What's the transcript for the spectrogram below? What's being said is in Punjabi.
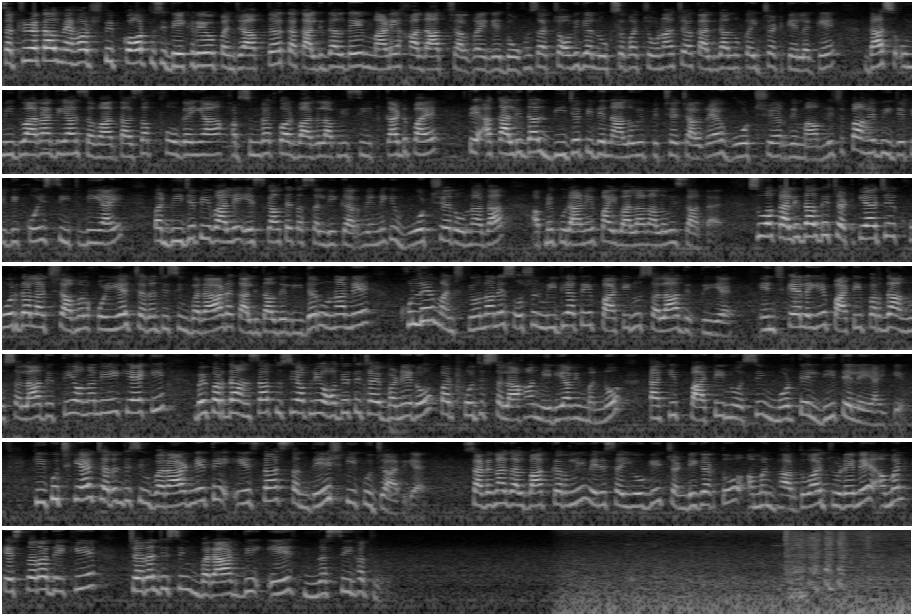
ਸਤਿ ਸ਼੍ਰੀ ਅਕਾਲ, ਮੈਂ ਹਰਸ਼ਦੀਪ ਕੌਰ। ਤੁਸੀਂ ਦੇਖ ਰਹੇ ਹੋ ਪੰਜਾਬ ਤੱਕ। ਅਕਾਲੀ ਦਲ ਦੇ ਮਾੜੇ ਹਾਲਾਤ ਚੱਲ ਰਹੇ ਨੇ। 2024 ਦੀਆਂ ਲੋਕ ਸਭਾ ਚੋਣਾਂ 'ਚ ਅਕਾਲੀ ਦਲ ਨੂੰ ਕਈ ਝਟਕੇ ਲੱਗੇ। 10 ਉਮੀਦਵਾਰਾਂ ਦੀਆਂ ਜ਼ਮਾਨਤਾਂ ਜ਼ਬਤ ਹੋ ਗਈਆਂ। ਹਰਸਿਮਰਤ ਕੌਰ ਬਾਦਲ ਆਪਣੀ ਸੀਟ ਕੱਢ ਪਾਏ ਤੇ ਅਕਾਲੀ ਦਲ ਬੀਜੇਪੀ ਦੇ ਨਾਲੋਂ ਵੀ ਪਿੱਛੇ ਚੱਲ ਰਿਹਾ। ਵੋਟ ਸ਼ੇਅਰ ਦੇ ਮਾਮਲੇ 'ਚ ਭਾਵੇਂ ਬੀਜੇਪੀ ਦੀ ਕੋਈ ਸੀਟ ਨਹੀਂ ਆਈ, ਪਰ ਬੀਜੇਪੀ ਵਾਲੇ ਇਸ ਗੱਲ ਤੇ ਤਸੱਲੀ ਕਰ ਰਹੇ ਨੇ ਕਿ ਵੋਟ ਸ਼ੇਅਰ ਉਹਨਾਂ ਦਾ ਆਪਣੇ ਪੁਰਾਣੇ ਭਾਈਵਾਲਾਂ ਨਾਲੋਂ ਵੀ ਜ਼ਿਆਦਾ ਹੈ। ਸੋ ਅਕਾਲੀ ਦਲ ਦੇ ਝਟਕਿਆਂ 'ਚ ਇੱਕ ਹੋਰ ਗੱਲ ਅੱਜ ਸ਼ਾਮਲ ਹੋਈ ਹੈ। ਚਰਨਜੀਤ ਸਿੰਘ ਬਰਾੜ, ਅਕਾਲੀ ਦਲ ਦੇ ਲੀਡਰ, ਉਹਨਾਂ ਨੇ ਖੁੱਲੇ ਮੰਚ ਤੇ ਉਹਨਾਂ ਨੇ ਸੋਸ਼ਲ ਮੀਡੀਆ ਤੇ ਪਾਰਟੀ ਨੂੰ ਸਲਾਹ ਦਿੱਤੀ ਹੈ। ਇੰਜ ਕਹਿ ਲਈਏ, ਪਾਰਟੀ ਪ੍ਰਧਾਨ ਨੂੰ ਸਲਾਹ ਦਿੱਤੀ ਹੈ। ਉਹਨਾਂ ਨੇ ਇਹ ਕਿਹਾ ਕਿ, ਬਈ ਪ੍ਰਧਾਨ ਸਾਹਿਬ, ਤੁਸੀਂ ਆਪਣੇ ਅਹੁਦੇ ਤੇ ਚਾਹੇ ਬਣੇ ਰਹੋ, ਪਰ ਕੁਝ ਸਲਾਹਾਂ ਮੇਰੀਆਂ ਵੀ ਮੰਨੋ ਤਾਂ ਕਿ ਪਾਰਟੀ ਨੂੰ ਅਸੀਂ ਮੁੜ ਤੇ ਲੀ ਤੇ ਲੈ ਆਈਏ। ਕੀ ਕੁਝ ਕਿਹਾ ਚਰਨਜੀਤ ਸਿੰਘ ਬਰਾੜ ਨੇ ਤੇ ਇਸ ਦਾ ਸੰਦੇਸ਼ ਕੀ ਕੁਝ ਆ ਰਿਹਾ ਹੈ? ਸਾਡੇ ਨਾਲ ਗੱਲਬਾਤ ਕਰਨ ਲਈ ਮੇਰੇ ਸਹਿਯੋਗੀ ਚੰਡੀਗੜ੍ਹ ਤੋਂ ਅਮਨ ਭਾਰਦਵਾਜ ਜੁੜੇ ਨੇ ਅਮਨ ਕਿਸ ਤਰ੍ਹਾਂ ਦੇਖੀਏ ਚਰਨਜੀਤ ਸਿੰਘ ਬਰਾੜ ਦੀ ਇਹ ਨਸੀਹਤ ਨੂੰ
